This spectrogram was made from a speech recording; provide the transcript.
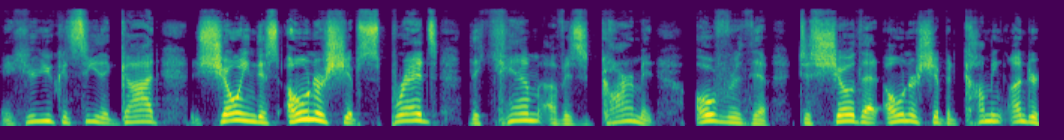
And here you can see that God showing this ownership spreads the hem of his garment over them to show that ownership and coming under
